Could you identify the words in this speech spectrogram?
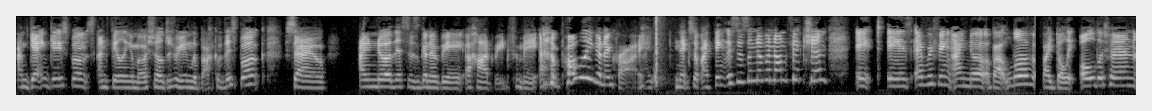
I'm getting goosebumps and feeling emotional just reading the back of this book, so I know this is going to be a hard read for me and I'm probably going to cry. Next up, I think this is another non-fiction. It is Everything I Know About Love by Dolly Alderton.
